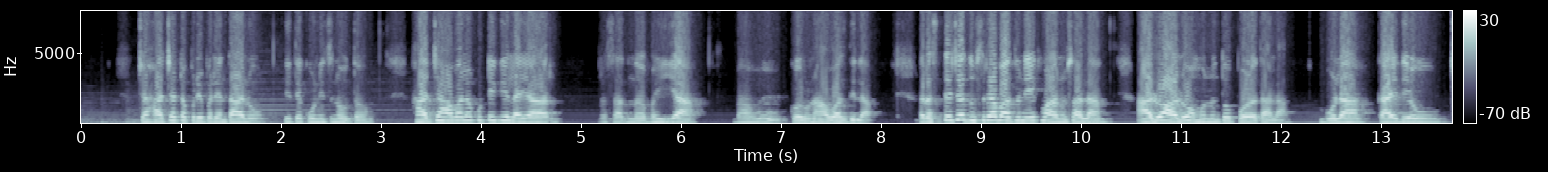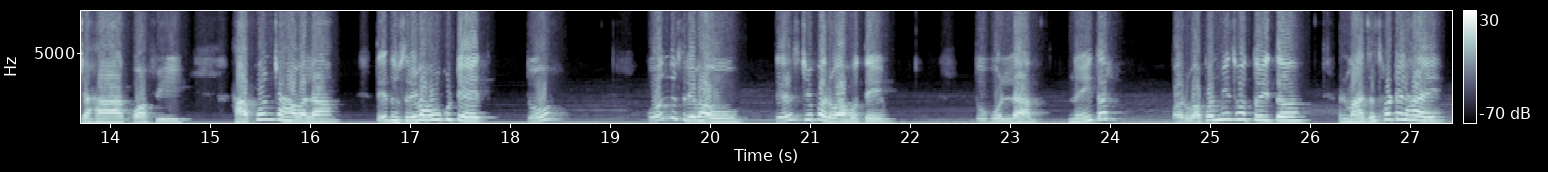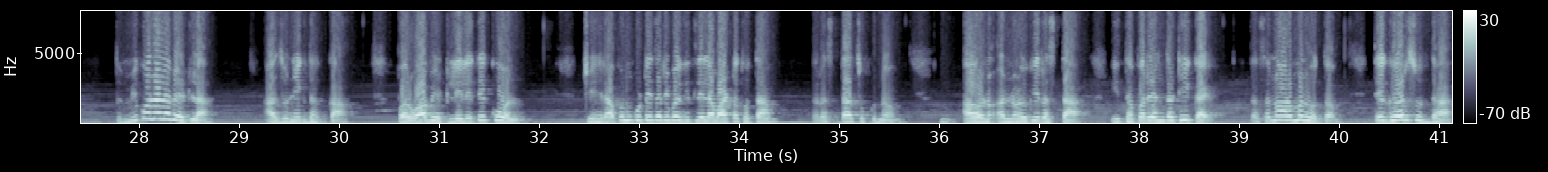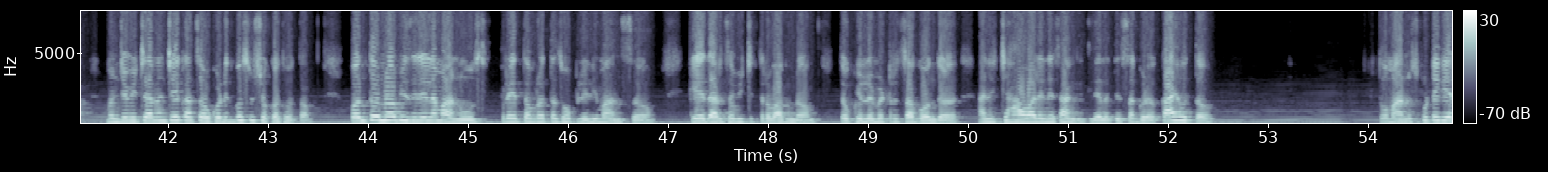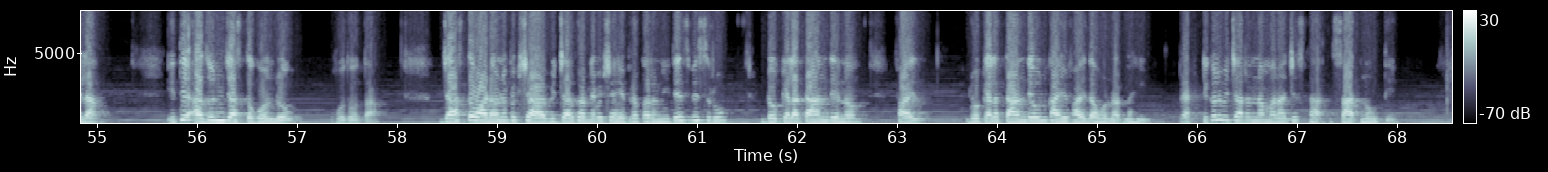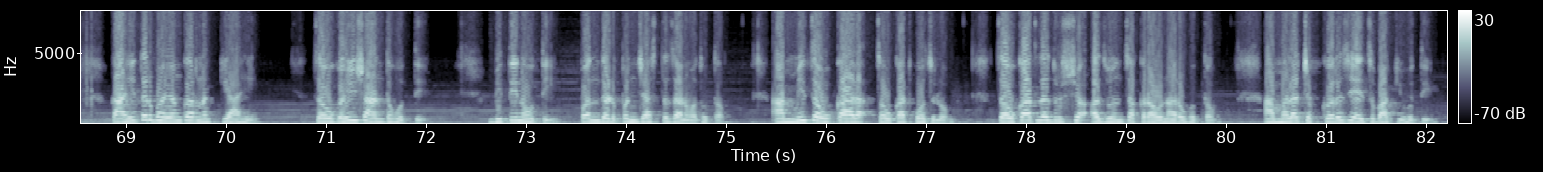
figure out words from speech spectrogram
चहाच्या टपरीपर्यंत आलो. तिथे कोणीच नव्हतं. हा चहावाला कुठे गेला यार? प्रसादनं भैया भाऊ करून आवाज दिला. रस्त्याच्या दुसऱ्या बाजूने एक माणूस आला. आलो आलो म्हणून तो पळत आला. बोला काय देऊ? चहा कॉफी? हा कोण चहावाला? ते दुसरे भाऊ कुठे आहेत? तो? कोण दुसरे भाऊ? तेच जे परवा होते. तो बोलला नाही तर? परवा पण मीच होतो इथं. आणि माझंच हॉटेल आहे तुम्ही कोणाला भेटला? अजून एक धक्का. परवा भेटलेले ते कोण? चेहरा पण कुठेतरी बघितलेला वाटत होता. रस्ता चुकणं. अन- अनोळखी रस्ता. इथपर्यंत ठीक आहे. तसं नॉर्मल होतं. ते घर सुद्धा म्हणजे विचारांच्या एका चौकटीत बसू शकत होतं. पण तो न भिजलेला माणूस प्रेतव्रत झोपलेली माणसं केदारचं विचित्र वागणं तो किलोमीटरचा गोंधळ आणि चहावाल्याने सांगितलेलं ते सगळं काय होतं? तो माणूस कुठे गेला? इथे अजून जास्त गोंधळ होत होता. जास्त वाढवण्यापेक्षा विचार करण्यापेक्षा हे प्रकरण इथेच विसरू. डोक्याला ताण देणं फाय डोक्याला ताण देऊन काही फायदा होणार नाही. प्रॅक्टिकल विचारांना मनाची साथ नव्हती. काही तर भयंकर नक्की आहे. चौघही शांत होते. भीती नव्हती पण दडपण जास्त जाणवत होतं. आम्ही चौकाला चौकात पोहोचलो. चौकातलं दृश्य अजून चक्रावणारं होतं. आम्हाला चक्करच यायचं बाकी होती.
